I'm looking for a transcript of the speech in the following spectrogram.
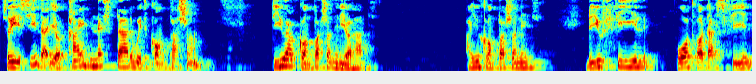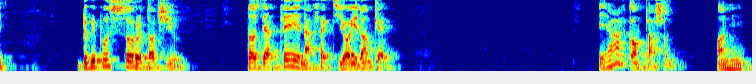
so you see that your kindness starts with compassion. Do you have compassion in your heart? Are you compassionate? Do you feel what others feel? Do people's sorrow touch you? Does their pain affect you or you don't care? He had compassion on him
